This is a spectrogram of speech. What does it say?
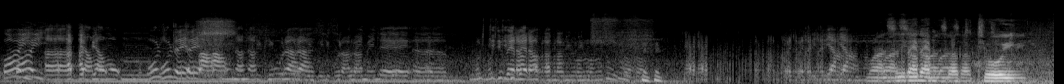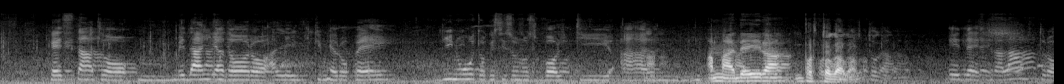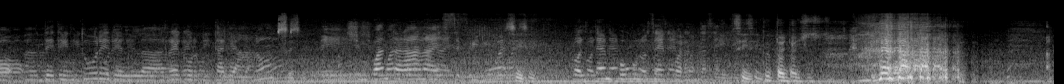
Poi eh, abbiamo, mh, oltre a una figura che sicuramente eh, molti verranno avranno riconosciuto, Buonasera, buonasera a tutti. voi. Che è stato medaglia d'oro alle ultime europei di nuoto che si sono svolti al, A Madeira, in Portogallo. Portogallo ed è tra l'altro eh, detentore del record italiano Sì. dei 50 rana SP2 Sì, sì. col tempo 1.646 Sì, tutto giusto.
